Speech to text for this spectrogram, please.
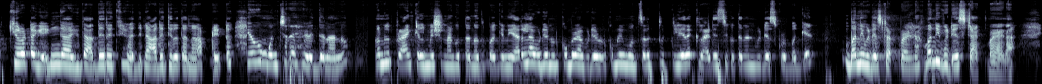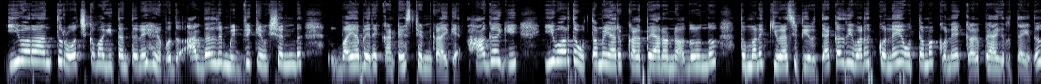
ಅಕ್ಯುರೇಟಾಗಿ ಹೆಂಗಾಗಿದೆ ಅದೇ ರೀತಿ ಹೇಳಿದ್ದೀನಿ, ಆ ರೀತಿ ಇರುತ್ತೆ ನನ್ನ ಅಪ್ಡೇಟ್ ನೀವು ಮುಂಚೆನೇ ಹೇಳಿದ್ದೆ ನಾನು. ಆಮೇಲೆ ಪ್ರ್ಯಾಂಕ್ ಎಲಿಮಿನೇಷನ್ ಆಗುತ್ತೆ ಅನ್ನೋದ್ರ ಬಗ್ಗೆ. ಯಾರೆಲ್ಲ ವಿಡಿಯೋ ನೋಡ್ಕೊಂಡ್ರೆ ಆ ವಿಡಿಯೋ ನೋಡ್ಕೊಂಡು ನಿಮ್ಗೆ ಒಂದ್ಸಲ ಕ್ಲಿಯರಾಗಿ ಕ್ಲಾರಿಟಿ ಸಿಗುತ್ತೆ ನನ್ನ ವೀಡಿಯೋಸ್ಗಳ ಬಗ್ಗೆ. ಬನ್ನಿ ವಿಡಿಯೋ ಸ್ಟಾರ್ಟ್ ಮಾಡೋಣ. ಬನ್ನಿ ವಿಡಿಯೋ ಸ್ಟಾರ್ಟ್ ಮಾಡೋಣ. ಈ ವಾರ ಅಂತೂ ರೋಚಕವಾಗಿತ್ತಂತಲೇ ಹೇಳ್ಬೋದು. ಅರ್ಧದಲ್ಲಿ ಮಿಡ್ ವೀಕ್ ಎವಿಕ್ಷನ್ ಭಯ ಬೇರೆ ಕಂಟೆಸ್ಟೆಂಟ್ಗಳಿಗೆ ಹಾಗಾಗಿ ಈ ವಾರದ ಉತ್ತಮ ಯಾರು ಕಳಪೆ ಯಾರು ಅನ್ನೋದೊಂದು ತುಂಬಾ ಕ್ಯೂರಿಯಾಸಿಟಿ ಇರುತ್ತೆ. ಯಾಕಂದರೆ ಈ ವಾರದ ಕೊನೆಯ ಉತ್ತಮ ಕೊನೆಯ ಕಳಪೆ ಆಗಿರುತ್ತೆ ಇದು.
